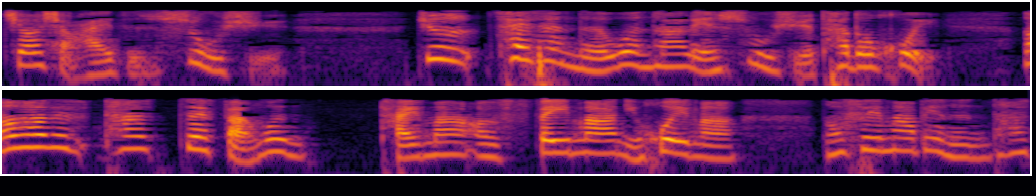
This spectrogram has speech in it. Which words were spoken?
教小孩子数学，就蔡灿德问他连数学他都会，然后他在他在反问台妈呃飞妈你会吗？然后飞妈变成他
